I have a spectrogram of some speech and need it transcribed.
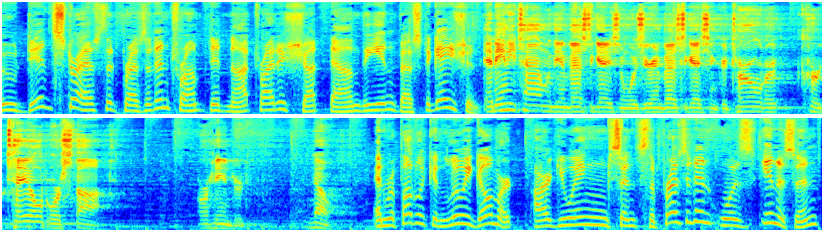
who did stress that President Trump did not try to shut down the investigation. At any time with the investigation, was your investigation curtailed or, curtailed or stopped or hindered? No. And Republican Louis Gohmert arguing since the president was innocent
